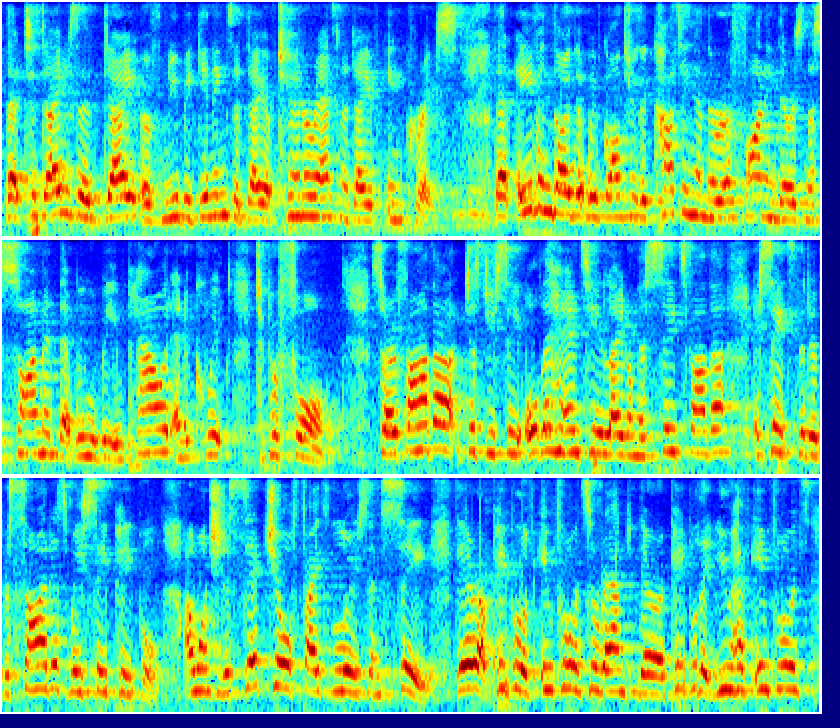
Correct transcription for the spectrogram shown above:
that today is a day of new beginnings, a day of turnarounds, and a day of increase. That even though that we've gone through the cutting and the refining, there is an assignment that we will be empowered and equipped to perform. So, Father, just you see all the hands here laid on the seats, Father, seats that are beside us, we see people. I want you to set your faith loose and see there are people of influence around, there are people that you have influence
